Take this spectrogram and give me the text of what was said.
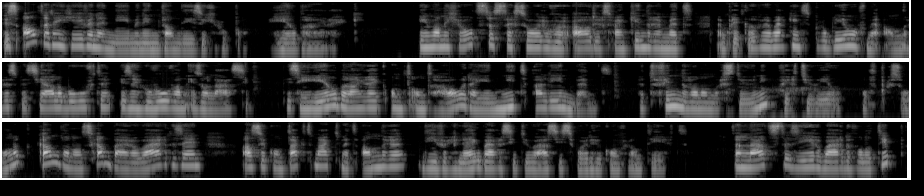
Het is altijd een geven en nemen in van deze groepen. Heel belangrijk. Een van de grootste stressoren voor ouders van kinderen met een prikkelverwerkingsprobleem of met andere speciale behoeften is een gevoel van isolatie. Het is heel belangrijk om te onthouden dat je niet alleen bent. Het vinden van ondersteuning, virtueel of persoonlijk, kan van onschatbare waarde zijn als je contact maakt met anderen die vergelijkbare situaties worden geconfronteerd. Een laatste zeer waardevolle tip,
